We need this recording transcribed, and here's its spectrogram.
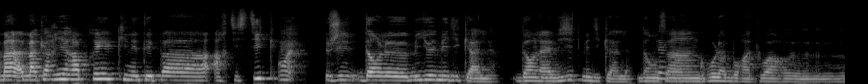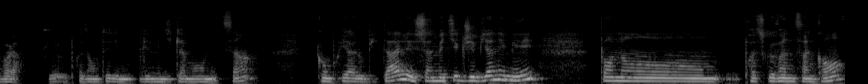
Ma, ma, carrière après, qui n'était pas artistique, ouais dans le milieu médical, dans la visite médicale, dans un gros laboratoire. Euh, voilà, je présentais les, médicaments aux médecins, y compris à l'hôpital. Et c'est un métier que j'ai bien aimé pendant presque 25 ans.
